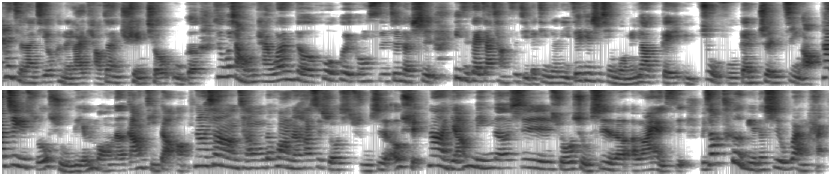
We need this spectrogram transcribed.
看起来极有可能来挑战全球五哥。所以我想，我们台湾的货柜公司真的是一直在加强自己的竞争力，这件事情我们要给予祝福跟尊敬哦。那至于所属联盟呢，刚刚提到哦，那像长荣的话呢，它是所属是 Ocean，那阳明呢是所属是了 Alliance，比较。特别的是万海，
